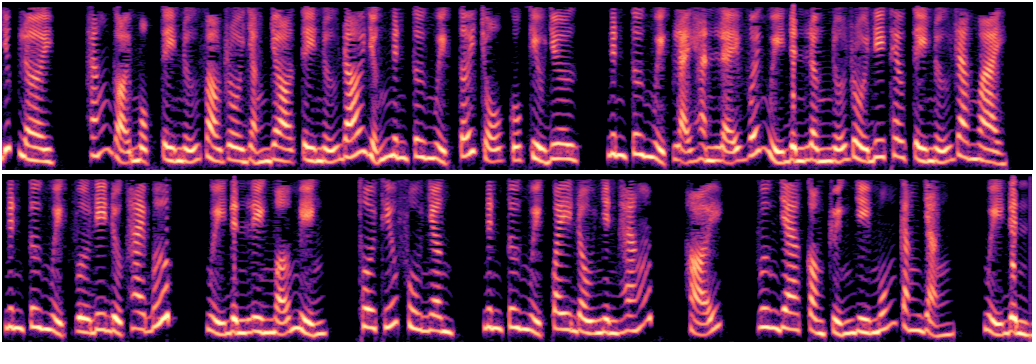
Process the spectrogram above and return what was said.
dứt lời, hắn gọi một tỳ nữ vào rồi dặn dò tỳ nữ đó dẫn Ninh Tư Nguyệt tới chỗ của Kiều Dư, Ninh Tư Nguyệt lại hành lễ với Ngụy Đình lần nữa rồi đi theo tỳ nữ ra ngoài, Ninh Tư Nguyệt vừa đi được hai bước, Ngụy Đình liền mở miệng, thôi thiếu phu nhân, Ninh Tư Nguyệt quay đầu nhìn hắn, hỏi, vương gia còn chuyện gì muốn căn dặn, Ngụy Đình,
